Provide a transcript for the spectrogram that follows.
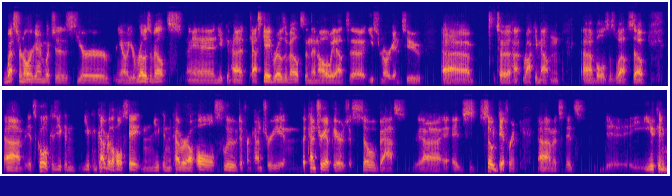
Western Oregon, which is your you know your Roosevelts, and you can hunt Cascade Roosevelts, and then all the way out to Eastern Oregon to uh, to hunt Rocky Mountain uh, bulls as well. So um, it's cool because you can you can cover the whole state and you can cover a whole slew of different country and the country up here is just so vast uh, it's so different um, it's it's you can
